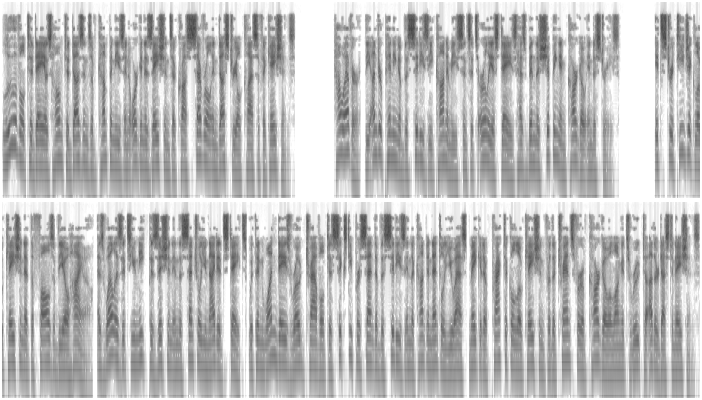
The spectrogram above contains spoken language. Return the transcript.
Louisville today is home to dozens of companies and organizations across several industrial classifications. However, the underpinning of the city's economy since its earliest days has been the shipping and cargo industries. Its strategic location at the Falls of the Ohio, as well as its unique position in the central United States within one day's road travel to 60% of the cities in the continental U.S. make it a practical location for the transfer of cargo along its route to other destinations.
